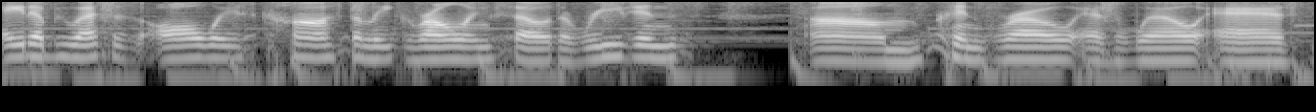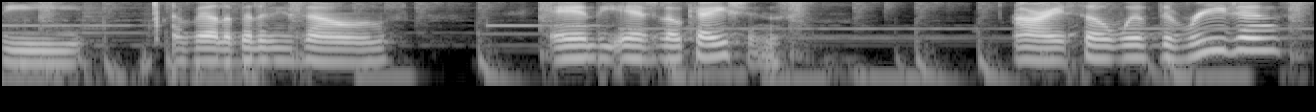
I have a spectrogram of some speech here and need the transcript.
AWS is always constantly growing. So the regions um, can grow as well as the availability zones and the edge locations. All right, so with the regions,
